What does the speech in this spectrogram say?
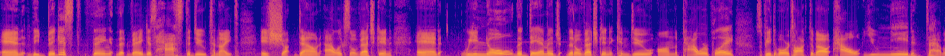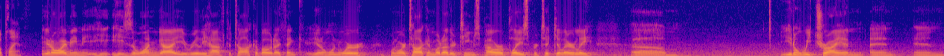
And the biggest thing that Vegas has to do tonight is shut down Alex Ovechkin. And we know the damage that Ovechkin can do on the power play. So Pete DeBoer talked about how you need to have a plan. You know, I mean, he, he's the one guy you really have to talk about. I think, you know, when we're when we're talking about other teams' power plays particularly, um, you know, we try and and and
